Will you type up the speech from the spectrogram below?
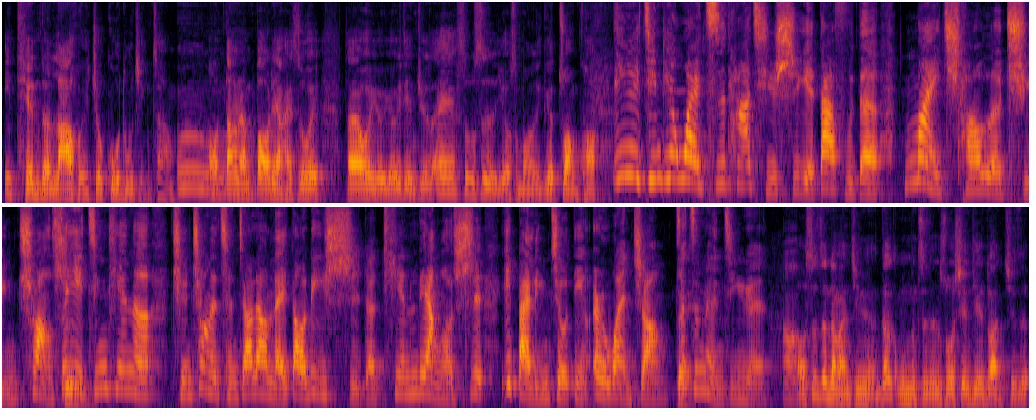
一天的拉回就过度紧张。哦，当然爆量还是会大家会有有一点觉得，哎，是不是有什么一个状况？因为今天外资它其实也大幅的卖超了群创，所以今天呢，群创的成交量来到历史的天量哦，是一百零九点二万张，这真的很惊人。嗯，哦，是真的蛮惊人的。但我们只能说，现阶段其实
